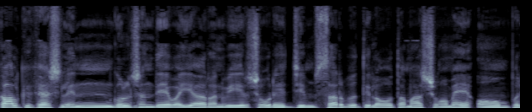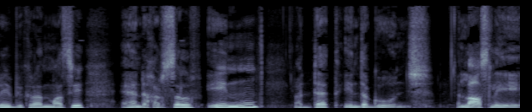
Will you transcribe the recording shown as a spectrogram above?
Kalki Koechlin, Gulshan Devaiah, Ranvir Shorey, Jim Sarb, Tillotama, Shome, Om Puri, Vikrant Massey, and herself in A Death in the Gunj. Lastly,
